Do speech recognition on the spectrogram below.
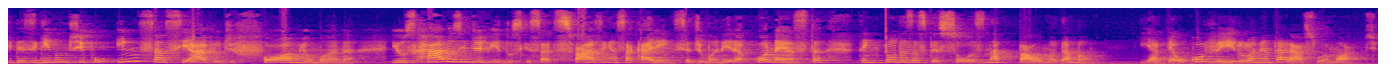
que designa um tipo insaciável de fome humana, e os raros indivíduos que satisfazem essa carência de maneira honesta têm todas as pessoas na palma da mão, e até o coveiro lamentará sua morte.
